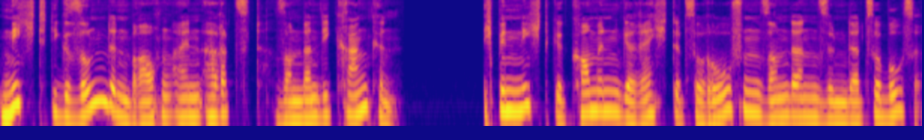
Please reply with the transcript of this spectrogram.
Nicht die Gesunden brauchen einen Arzt, sondern die Kranken. Ich bin nicht gekommen, Gerechte zu rufen, sondern Sünder zur Buße.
